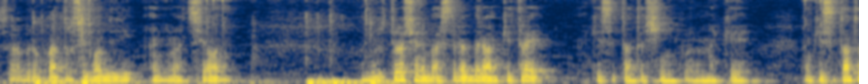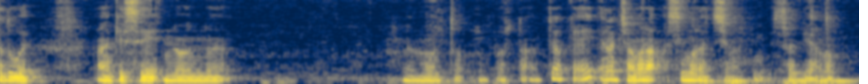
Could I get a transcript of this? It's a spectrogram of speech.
sarebbero 4 secondi di animazione. Addirittura ce ne basterebbero anche 3 anche 75 non è che anche 72 anche se non è molto importante. Ok e lanciamo la simulazione quindi salviamo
